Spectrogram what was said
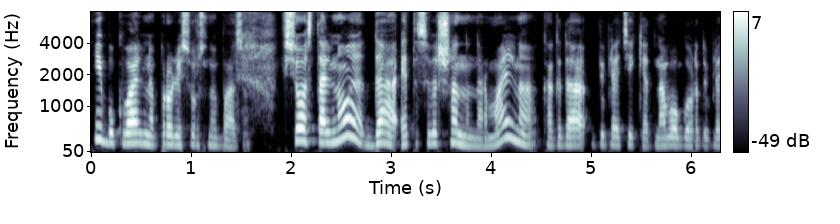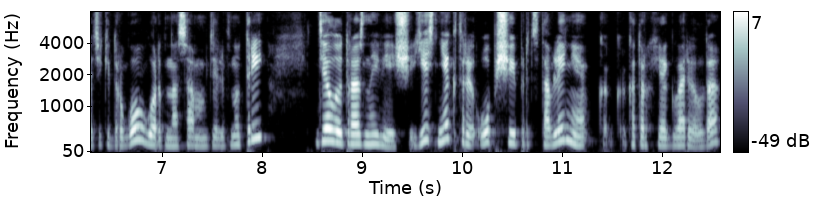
и буквально про ресурсную базу. Все остальное, да, это совершенно нормально, когда библиотеки одного города, библиотеки другого города на самом деле внутри делают разные вещи. Есть некоторые общие представления, о которых я и говорила, да,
